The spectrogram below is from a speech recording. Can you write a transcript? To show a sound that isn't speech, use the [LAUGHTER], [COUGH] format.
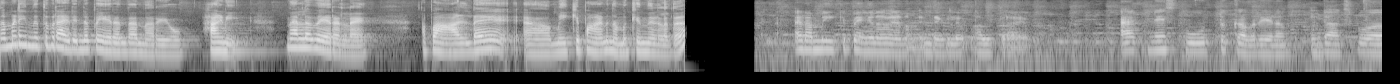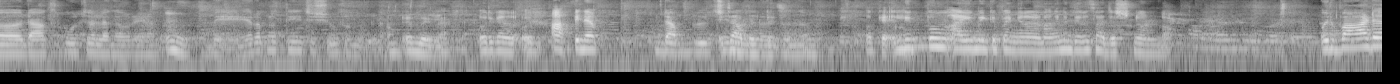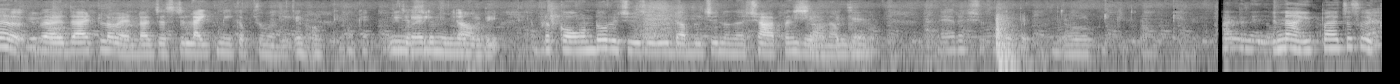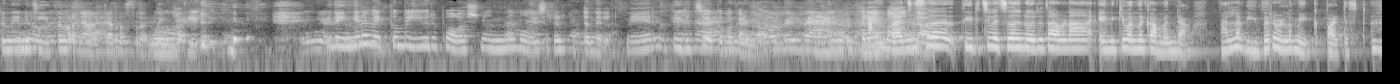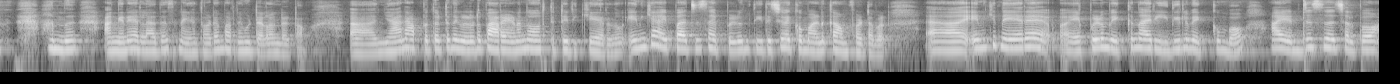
നമ്മുടെ ഇന്നത്തെ ബ്രൈഡിന്റെ പേരെന്താണെന്നറിയോ? ഹണി. നല്ല പേരല്ലേ? അപ്പോൾ ആളുടെ മേക്കപ്പാണ് നമുക്കിന്നുള്ളത്. എടാ മേക്കപ്പ് എങ്ങനെ വേണം? എന്തെങ്കിലും അഭിപ്രായം. ആക്നെ സ്പോട്ട് കവർ ചെയ്യണം. ഡാർക്ക് ഡാർക്ക് സ്പോട്ട്സ് എല്ലാം കവർ ചെയ്യണം. വേറെ പ്രത്യേകിച്ച് ഇഷ്യൂസ് ഒന്നും ഇല്ല ഒരു ഒരു ആ പിന്നെ ഡബിൾ ഓക്കെ ലിപ്പും ഐ മേക്കപ്പ് എങ്ങനെയാണ് വേണം? അങ്ങനെ എന്തെങ്കിലും സജഷൻ ഉണ്ടോ? ഒരുപാട് ഇതായിട്ടുള്ള വേണ്ട. ജസ്റ്റ് ലൈറ്റ് മേക്കപ്സ് മതി. ഓക്കെ ഇവിടെ കോണ്ടോർ വെച്ച് ചെയ്ത് ഡബിൾ ചിൻ ഒന്ന് ഷാർപ്പൻ ചെയ്യണം. വേറെ പിന്നെ ഐ പാച്ചസ് വെക്കുന്നതിന് ചീത്ത പറഞ്ഞ ആൾക്കാരുടെ ശ്രദ്ധ ഇത് ഇങ്ങനെ വെക്കുമ്പോ ഈ ഒരു പോർഷൻ ഒന്നും മോയിസ്ചർ കിട്ടുന്നില്ല. നേരെ തിരിച്ചു വെക്കുമ്പോ കണ്ടോ? ഇത്രയും തിരിച്ചു വെച്ചതിന് ഒരു തവണ എനിക്ക് വന്ന കമന്റാ നല്ല വിവരമുള്ള മേക്കപ്പ് ആർട്ടിസ്റ്റ് അന്ന് അങ്ങനെ അല്ലാതെ സ്നേഹത്തോടെ പറഞ്ഞ കുട്ടികളുണ്ട് കേട്ടോ. ഞാൻ അപ്പം തൊട്ട് നിങ്ങളോട് പറയണമെന്ന് ഓർത്തിട്ടിരിക്കുകയായിരുന്നു. എനിക്ക് ഐ പാച്ചസ് എപ്പോഴും തിരിച്ചു വെക്കുമ്പോഴാണ് കംഫർട്ടബിൾ എനിക്ക് നേരെ എപ്പോഴും വെക്കുന്ന ആ രീതിയിൽ വെക്കുമ്പോൾ ആ എഡ്ജസ് ചിലപ്പോൾ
